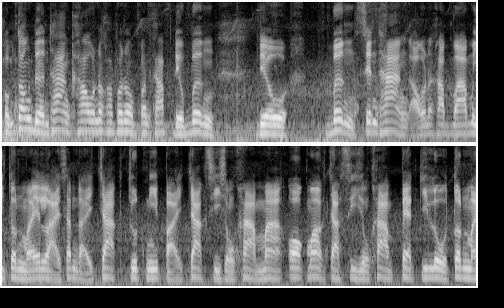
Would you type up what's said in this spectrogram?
ผมต้องเดินทางเข้านครพนมก่อนครับ เดี๋ยวเบิ้งเดี๋ยวเบิ้งเส้นทางเอานะครับ ว่ามีต้นไม้หลายส้นใดจากจุดนี้ไปจากสีสงครามมาออกมากจากสีสงคราม 8 กิโลต้นไม้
